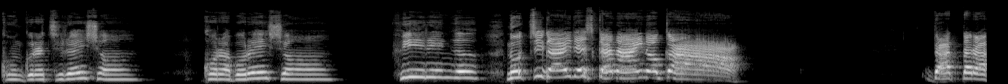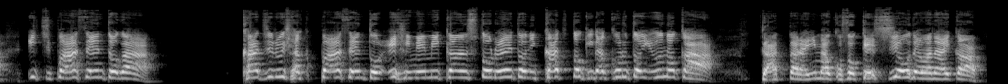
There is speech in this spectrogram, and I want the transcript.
コングラチュレーション、コラボレーション、フィーリングの違いでしかないのか?だったら1%が、かじる100%愛媛みかんストレートに勝つ時が来るというのか?だったら今こそ決しようではないか。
